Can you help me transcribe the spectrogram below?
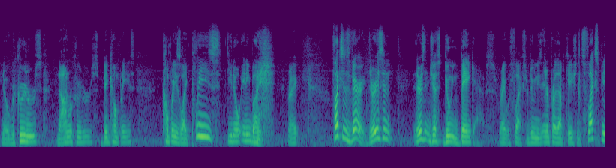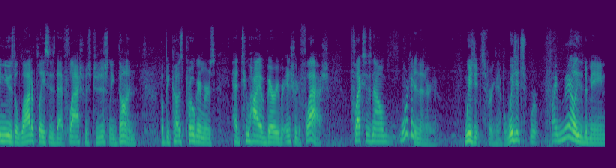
You know, recruiters, non-recruiters, big companies, companies like, please, do you know anybody, right? Flex is varied. There isn't, there isn't just doing bank apps, right, with Flex, or doing these enterprise applications. Flex being used a lot of places that Flash was traditionally done, but because programmers had too high of a barrier of entry to Flash, Flex is now working in that area. Widgets, for example. Widgets were primarily the domain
